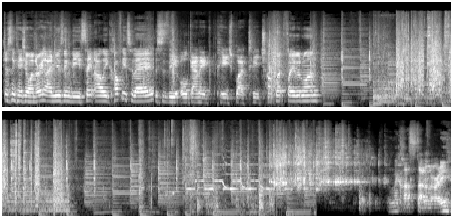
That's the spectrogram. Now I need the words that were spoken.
Just in case you're wondering, I'm using the St. Ali coffee today. This is the organic peach black tea chocolate flavored one. My class started already.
